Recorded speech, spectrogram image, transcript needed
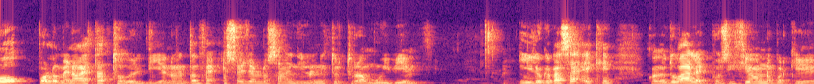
o por lo menos estás todo el día, ¿no? Entonces, eso ellos lo saben y lo han estructurado muy bien. Y lo que pasa es que cuando tú vas a la exposición, ¿no? Porque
